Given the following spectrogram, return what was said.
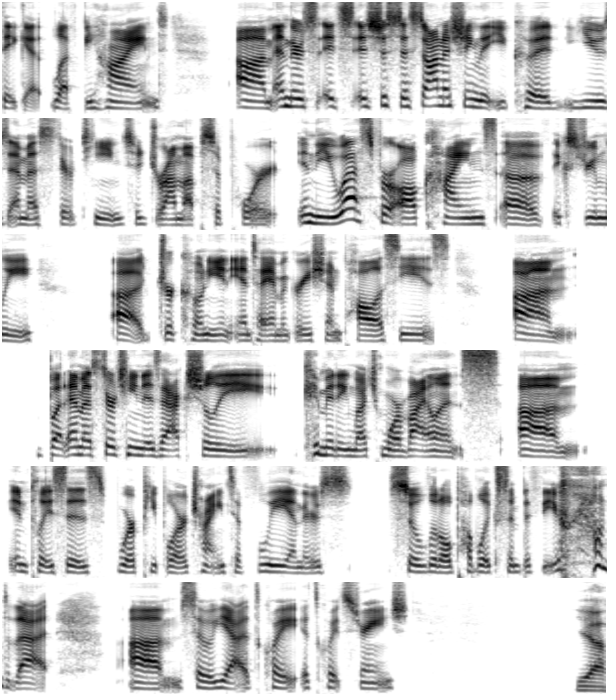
they get left behind. Um, and there's it's it's just astonishing that you could use MS-13 to drum up support in the U.S. for all kinds of extremely uh, draconian anti-immigration policies. Um, but MS-13 is actually committing much more violence um, in places where people are trying to flee and there's so little public sympathy around that. Um, so yeah, it's quite it's quite strange. Yeah,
